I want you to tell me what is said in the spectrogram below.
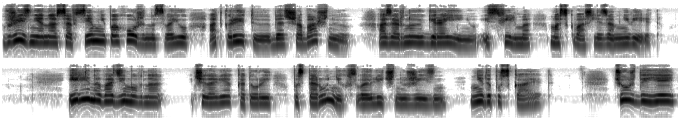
В жизни она совсем не похожа на свою открытую, бесшабашную, озорную героиню из фильма «Москва слезам не верит». Ирина Вадимовна — человек, который посторонних в свою личную жизнь не допускает. Чужды ей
